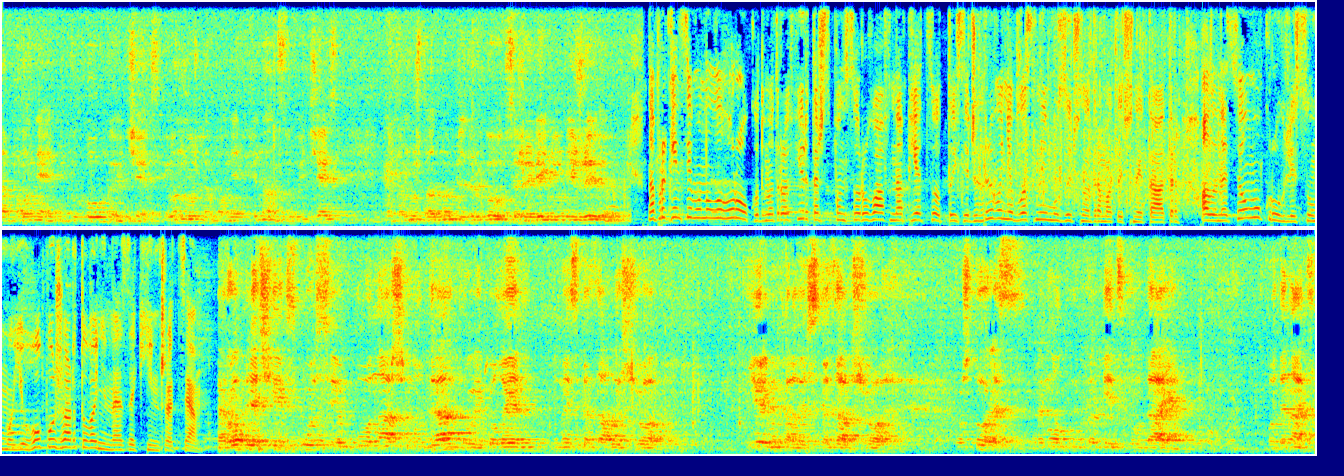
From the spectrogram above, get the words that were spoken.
Наполнять духовную часть, и он может наполнять финансовую часть, потому что одно без другого, к сожалению, не живет. Наприкінці минулого року Дмитро Фірташ спонсорував на 500 тисяч гривень обласний музично-драматичний театр. Але на цьому круглі суми його пожертвувань не закінчаться. Роблячи екскурсію по нашому театру, і коли ми сказали, що Юрій Михайлович сказав, що кошторис ремонтних робіт складає 11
